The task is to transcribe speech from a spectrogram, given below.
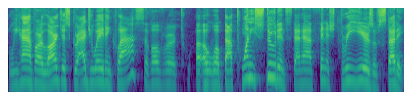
we have our largest graduating class of over uh, uh, well, about 20 students that have finished three years of study.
